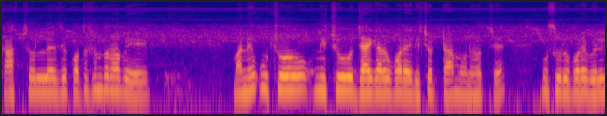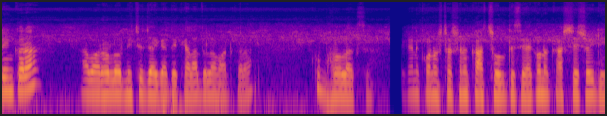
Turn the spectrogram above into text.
কাজ চললে যে কত সুন্দর হবে মানে উঁচু, নিচু জায়গার উপরে রিসোর্টটা মনে হচ্ছে। উঁচুর উপরে বিল্ডিং করা, আবার হলো নিচু জায়গাতে খেলাধুলা, মাঠ করা। খুব ভালো লাগছে। এখানে কনস্ট্রাকশনের কাজ চলতেছে এখনও কাজ শেষ হয়নি।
